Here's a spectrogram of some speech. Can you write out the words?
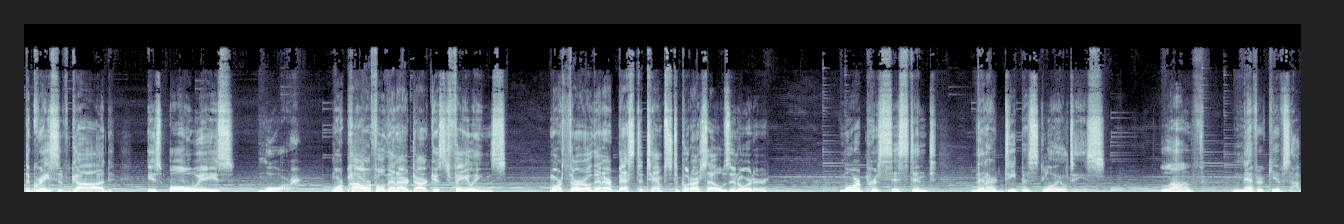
The grace of God is always more, more powerful than our darkest failings, more thorough than our best attempts to put ourselves in order, more persistent than our deepest loyalties. Love never gives up.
